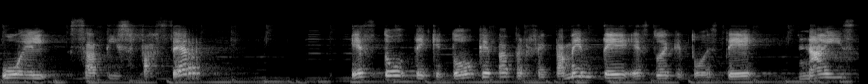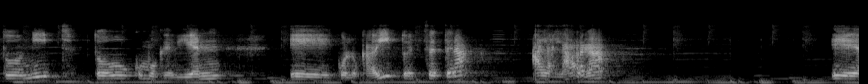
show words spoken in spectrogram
o el satisfacer esto de que todo quepa perfectamente, esto de que todo esté nice, todo neat, todo como que bien eh, colocadito, etcétera, a la larga eh,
